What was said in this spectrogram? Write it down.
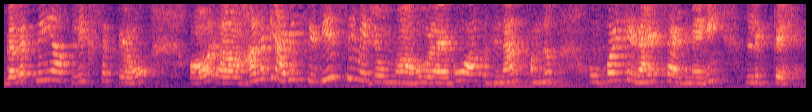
गलत नहीं, आप लिख सकते हो। और हालाँकि अभी सीबीएसई में जो हो रहा है, वो आप दिनांक हम लोग ऊपर के राइट साइड में ही लिखते हैं।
